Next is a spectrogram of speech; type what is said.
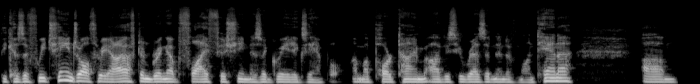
Because if we change all three, I often bring up fly fishing as a great example. I'm a part time, obviously, resident of Montana. Um,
